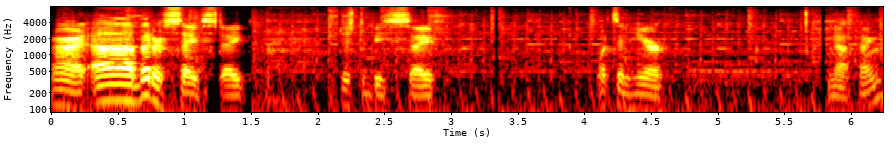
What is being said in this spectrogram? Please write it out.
Alright, uh, better safe state. Just to be safe. What's in here? Nothing.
